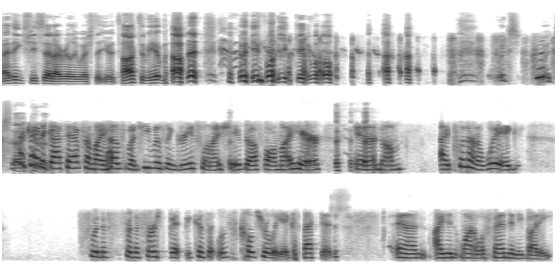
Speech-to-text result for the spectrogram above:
I think she said, "I really wish that you had talked to me about it before you came home." which, which I, I kind of got that from my husband. He was in Greece when I shaved off all my hair, and um I put on a wig for the for the first bit because it was culturally expected, and I didn't want to offend anybody.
